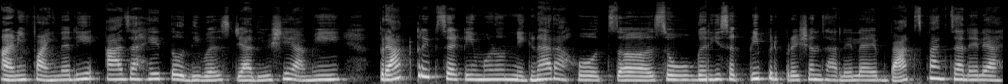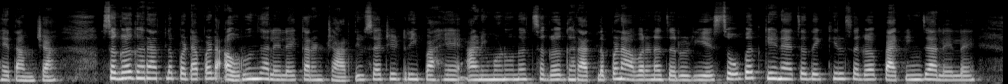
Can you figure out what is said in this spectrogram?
आणि फायनली आज आहे तो दिवस ज्या दिवशी आम्ही प्राग ट्रिपसाठी म्हणून निघणार आहोत. सो घरी सगळी प्रिपरेशन झालेलं आहे बॅग्स पॅक झालेल्या आहेत आमच्या. सगळं घरातलं पटापट आवरून झालेलं आहे कारण चार दिवसाची ट्रिप आहे आणि म्हणूनच सगळं घरातलं पण आवरणं जरुरी आहे. सोबत घेण्याचं देखील सगळं पॅकिंग झालेलं आहे.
